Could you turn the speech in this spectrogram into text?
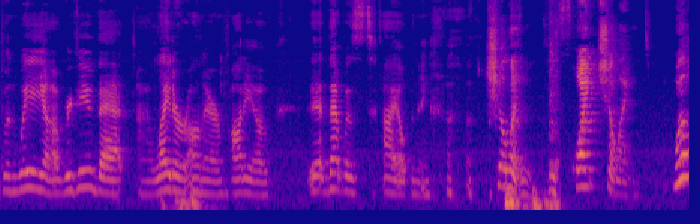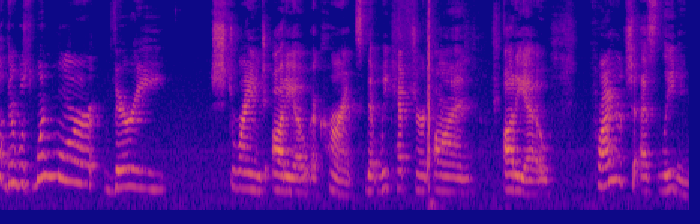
When we uh, reviewed that later on our audio, it, that was eye opening. chilling, quite chilling. Well, there was one more very strange audio occurrence that we captured on audio prior to us leaving,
